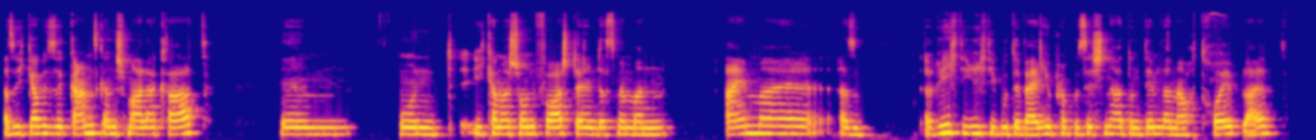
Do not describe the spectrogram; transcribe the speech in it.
Also ich glaube, es ist ein ganz, ganz schmaler Grad ähm, und ich kann mir schon vorstellen, dass wenn man einmal, also richtig, richtig gute Value Proposition hat und dem dann auch treu bleibt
